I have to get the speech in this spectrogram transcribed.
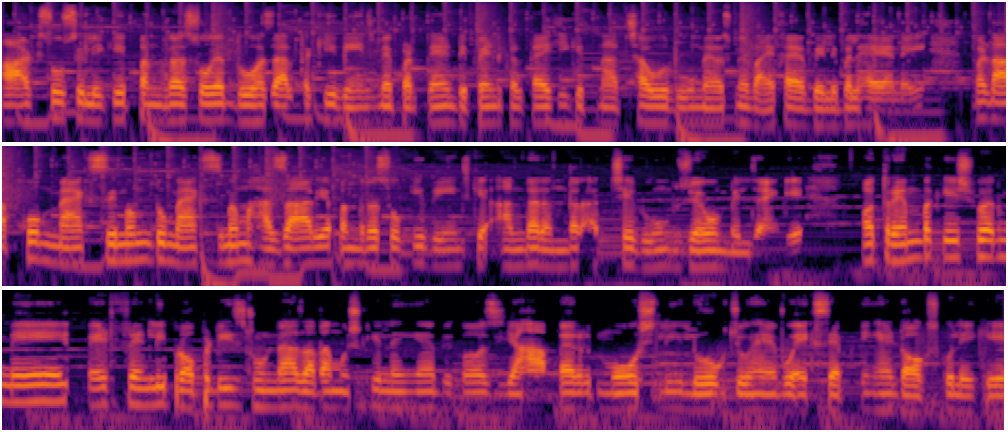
800 से लेके 1500 या 2000 तक की रेंज में पड़ते हैं। डिपेंड करता है कि कितना अच्छा वो रूम है, उसमें वाईफाई अवेलेबल है या नहीं। बट आपको मैक्सिमम टू मैक्सिमम हज़ार या 1500 की रेंज के अंदर अंदर अच्छे रूम जो है वो मिल जाएँगे। और त्र्यंबकेश्वर में पेट फ्रेंडली प्रॉपर्टीज़ ढूंढना ज़्यादा मुश्किल नहीं है बिकॉज़ यहाँ पर मोस्टली लोग जो हैं वो एक्सेप्टिंग हैं डॉग्स को लेके।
